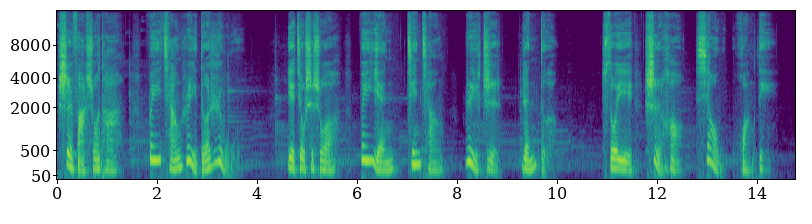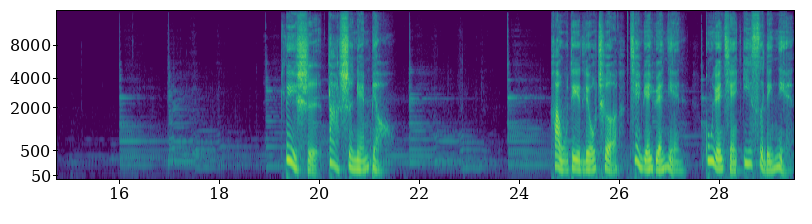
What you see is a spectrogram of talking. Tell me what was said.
世法说他威强睿德日武，也就是说威严坚强、睿智仁德，所以谥号孝武皇帝。历史大事年表。汉武帝刘彻建元元年（公元前一四零年），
